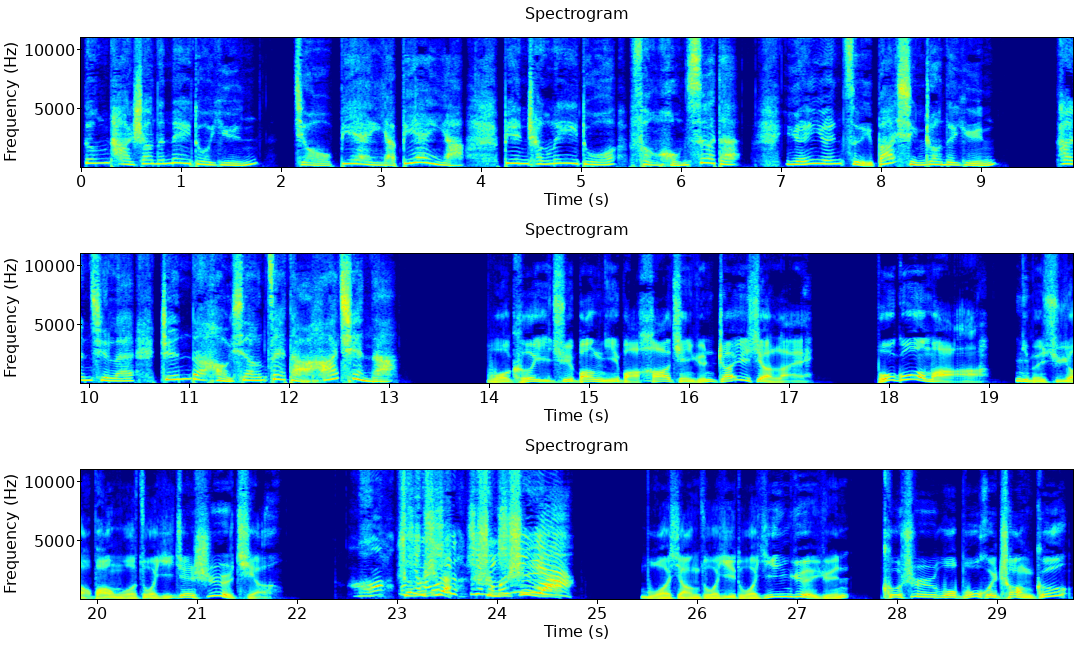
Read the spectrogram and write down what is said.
灯塔上的那朵云就变呀变呀，变成了一朵粉红色的、圆圆嘴巴形状的云，看起来真的好像在打哈欠呢。我可以去帮你把哈欠云摘下来，不过嘛，你们需要帮我做一件事情。啊，什么事？什么事呀？我想做一朵音乐云，可是我不会唱歌，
